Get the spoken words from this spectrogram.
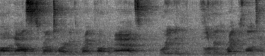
uh, analysis around targeting the right proper ads, or even delivering the right content.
